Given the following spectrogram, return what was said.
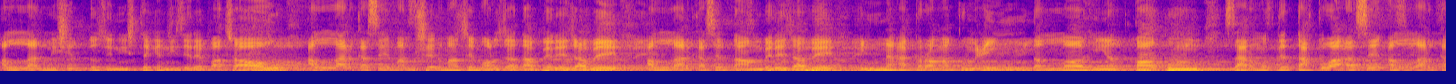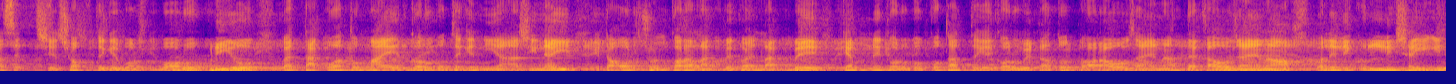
আল্লাহর নিষিদ্ধ জিনিস থেকে নিজেরে বাঁচাও। আল্লাহর কাছে মানুষের মাঝে মর্যাদা বেড়ে যাবে, আল্লাহর কাছে দাম বেড়ে যাবে। ইন্না আকরামাকুম ইনদাল্লাহি আতকাকুম। যার মধ্যে তাকওয়া আছে, আল্লাহর কাছে সে সব থেকে বড় প্রিয়। কয়, তাকওয়া তো মায়ের গর্ভ থেকে নিয়ে আসি নাই। এটা অর্জন করা লাগবে, কয়, লাগবে। কেমনে করব, কোথার থেকে করব, এটা তো ধরাও যায় না, দেখাও যায় না। বলে লিকুল্লি শাইইন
